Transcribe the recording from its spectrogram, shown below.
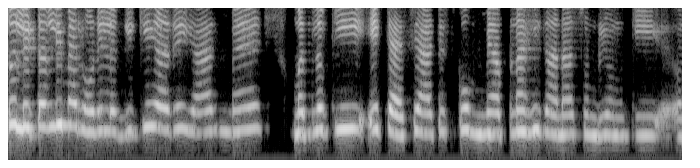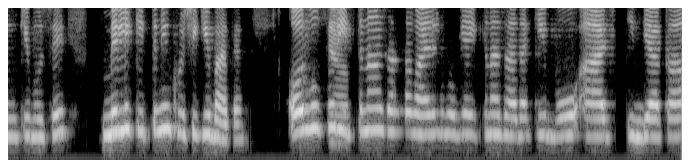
तो लिटरली मैं रोने लगी कि अरे यार मैं मतलब कि एक ऐसे आर्टिस्ट को मैं अपना ही गाना सुन रही हूँ उनकी उनकी मुँह से मेरे लिए कितनी खुशी की बात है। और वो फिर इतना ज़्यादा वायरल हो गया इतना ज़्यादा कि वो आज इंडिया का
